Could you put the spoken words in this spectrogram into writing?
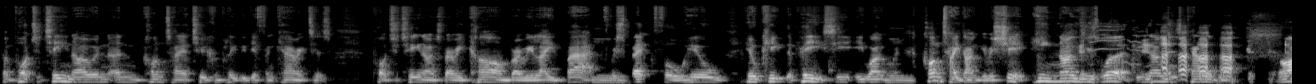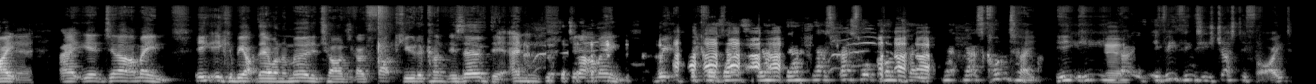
But Pochettino and, and Conte are two completely different characters. Pochettino is very calm, very laid back, mm. respectful. He'll he'll keep the peace. He, he won't. Mm. Conte don't give a shit. He knows his work. He knows his caliber, right? Yeah. Uh, yeah, do you know what I mean? He, he, could be up there on a murder charge and go, "Fuck you, the cunt deserved it." And do you know what I mean? We, because that's, that, that, that's that's what Conte. That, that's Conte. He, he yeah. if he thinks he's justified,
